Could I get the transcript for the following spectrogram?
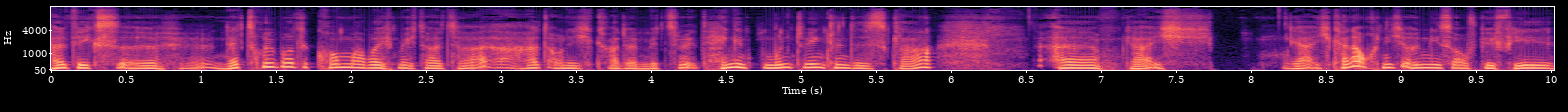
halbwegs äh, nett rüberkommen, aber ich möchte halt, halt auch nicht gerade mit, mit hängenden Mundwinkeln, das ist klar. Äh, ja, ich ja, ich kann auch nicht irgendwie so auf Befehl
